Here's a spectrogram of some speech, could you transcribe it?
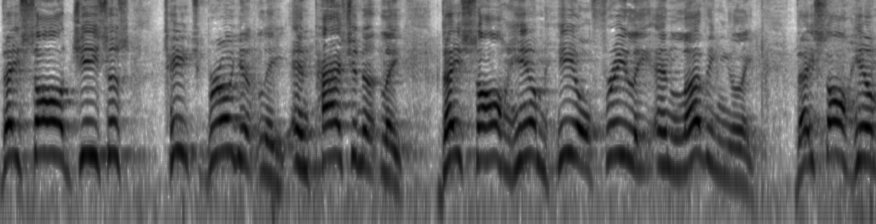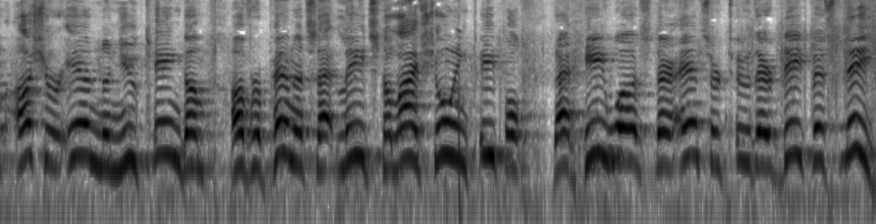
They saw Jesus teach brilliantly and passionately. They saw him heal freely and lovingly. They saw him usher in the new kingdom of repentance that leads to life, showing people that he was their answer to their deepest need.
